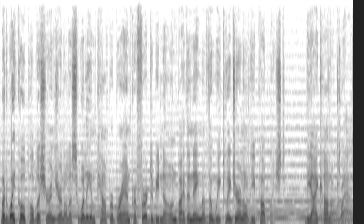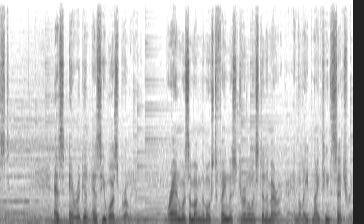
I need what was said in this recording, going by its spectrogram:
But Waco publisher and journalist William Cowper Brann preferred to be known by the name of the weekly journal he published, The Iconoclast. As arrogant as he was brilliant, Brann was among the most famous journalists in America in the late 19th century.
